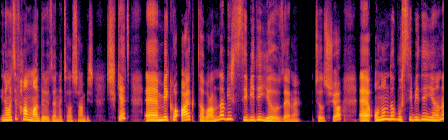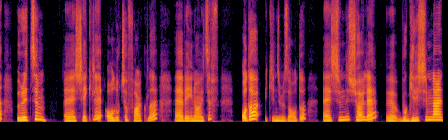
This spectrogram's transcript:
inovatif ham maddeler üzerine çalışan bir şirket. E, mikroalg tabanlı bir CBD yağı üzerine çalışıyor. E, onun da bu CBD yağını üretim e, şekli oldukça farklı e, ve inovatif. O da ikincimiz oldu. E, şimdi şöyle e, bu girişimler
